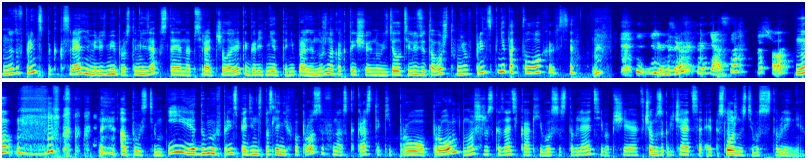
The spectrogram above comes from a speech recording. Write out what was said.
Ну, это, в принципе, как с реальными людьми. Просто нельзя постоянно обсирать человека и говорить, нет, это неправильно. Нужно как-то еще ну, сделать иллюзию того, что у него, в принципе, не так плохо все. Иллюзию. Ясно. Хорошо. Ну, опустим. И я думаю, в принципе, один из последних вопросов у нас как раз-таки про пром. Можешь рассказать, как его составлять и вообще в чем заключается сложность его составления?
